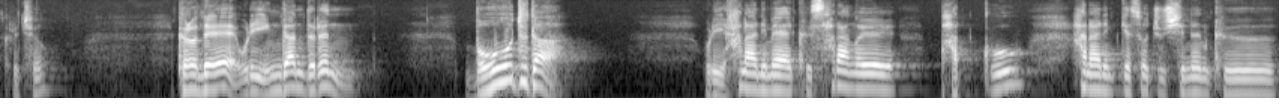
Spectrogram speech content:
그렇죠? 그런데 우리 인간들은 모두 다 우리 하나님의 그 사랑을 받고 하나님께서 주시는 그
